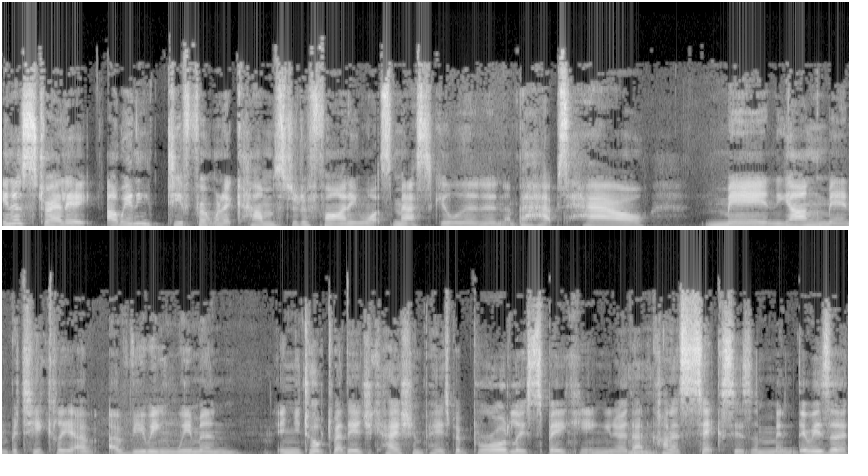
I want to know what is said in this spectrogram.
In Australia, are we any different when it comes to defining what's masculine and perhaps how men, young men particularly, are, are viewing women and you talked about the education piece, but broadly speaking, you know, that mm. kind of sexism. And there is a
